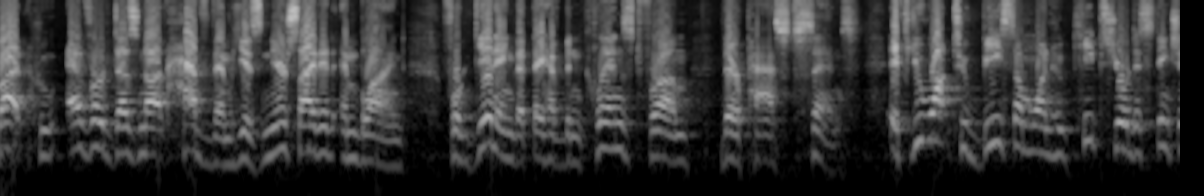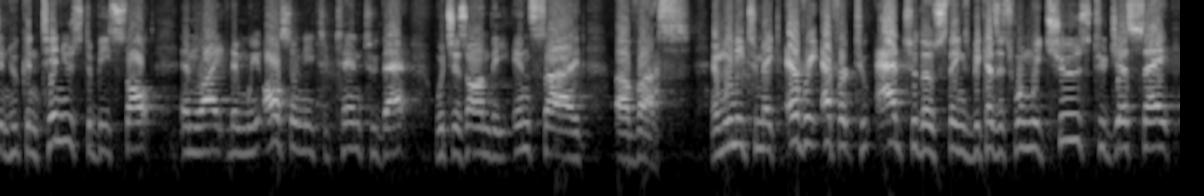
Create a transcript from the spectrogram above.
But whoever does not have them, he is nearsighted and blind, forgetting that they have been cleansed from their past sins. If you want to be someone who keeps your distinction, who continues to be salt and light, then we also need to tend to that which is on the inside of us. And we need to make every effort to add to those things because it's when we choose to just say,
